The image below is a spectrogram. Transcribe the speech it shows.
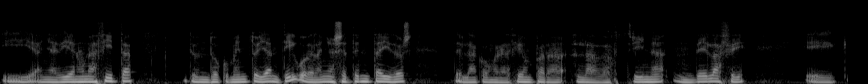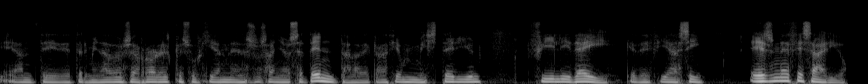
Y añadían una cita de un documento ya antiguo, del año 72, de la Congregación para la Doctrina de la Fe, eh, ante determinados errores que surgían en esos años 70, la declaración Mysterium Filii Dei, que decía así, es necesario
